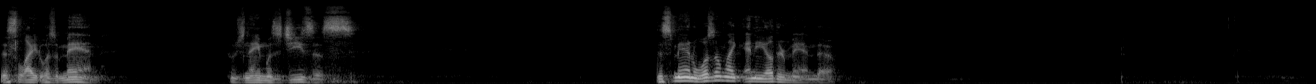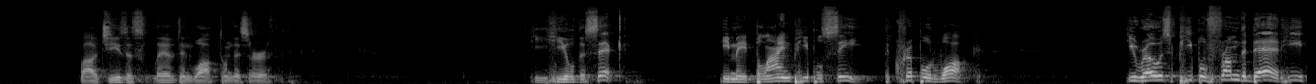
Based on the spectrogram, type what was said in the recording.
This light was a man whose name was Jesus. This man wasn't like any other man, though. While Jesus lived and walked on this earth, he healed the sick. He made blind people see, the crippled walk. He rose people from the dead. He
